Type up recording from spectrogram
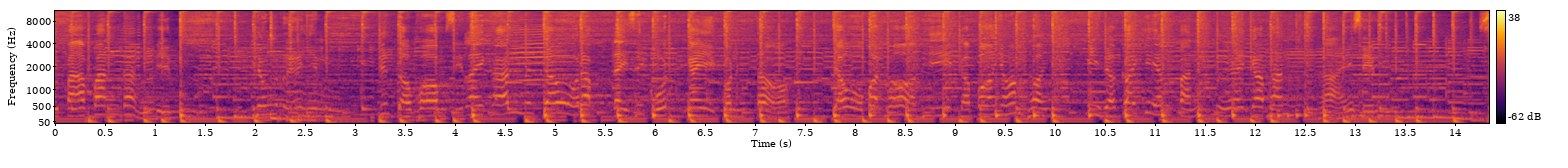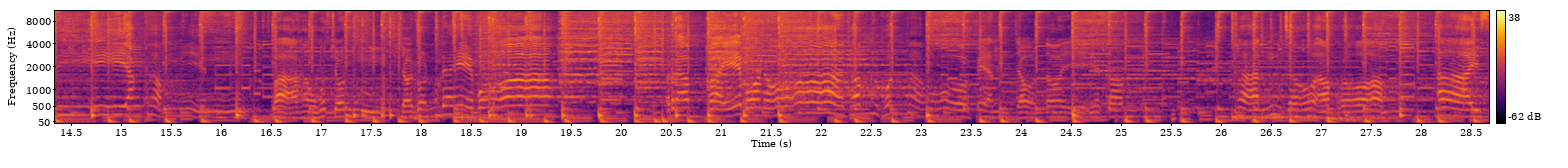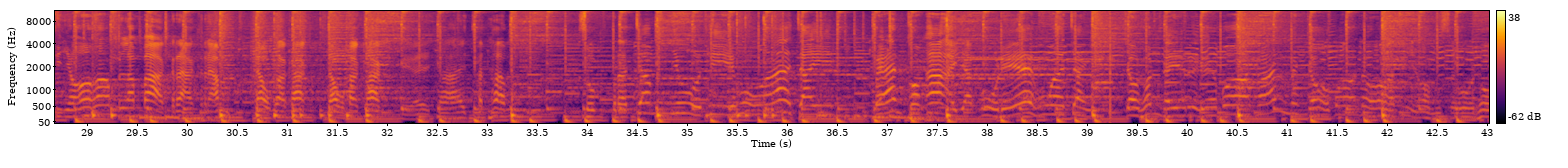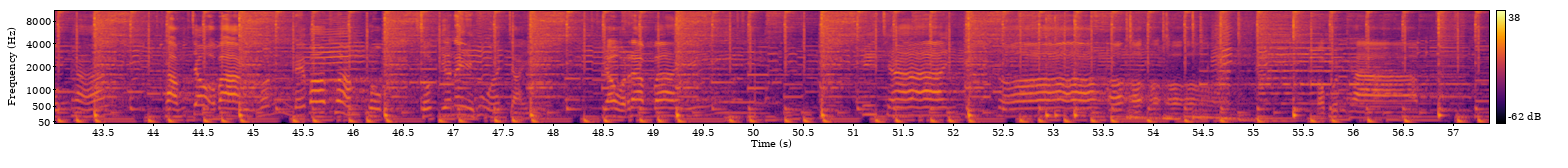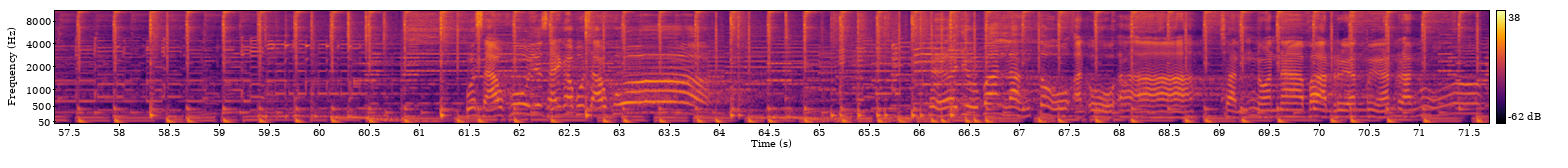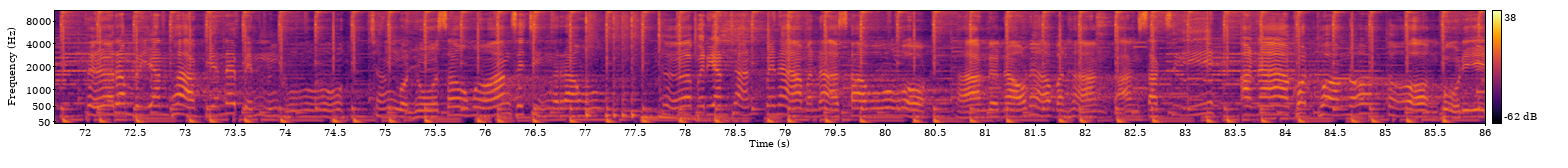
สิป่าปันได ร่ำเรียนภาคเพียนได้เป็นครูช่างงดหัวเศร้ามองเสียจริงเรา เธอไปเรียนฉันไปหน้ามันหน้าเศร้า ทางเดินเอาหน้าบันห่างต่างศักดิ์ศรีอนาคตของน้องต้องผู้ดี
